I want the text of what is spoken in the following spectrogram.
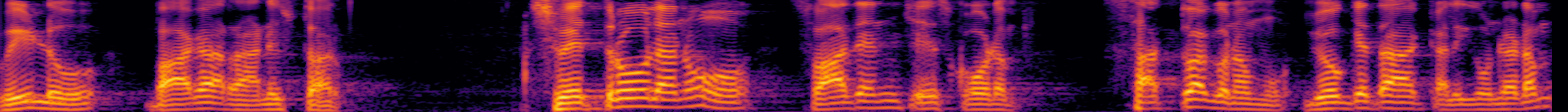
వీళ్ళు బాగా రాణిస్తారు. శత్రువులను స్వాధీనం చేసుకోవడం సత్వగుణము యోగ్యత కలిగి ఉండడం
